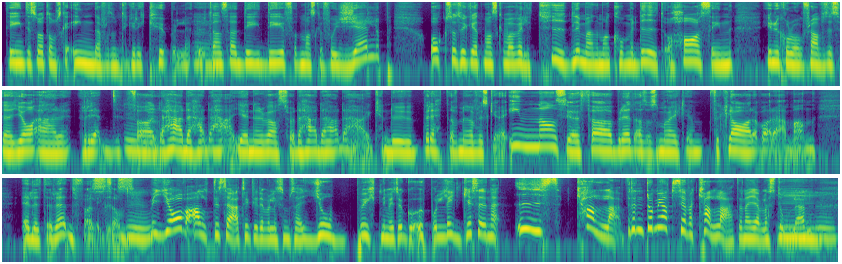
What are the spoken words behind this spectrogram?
Det är inte så att de ska in där för att de tycker det är kul. Utan så här, det, det är för att man ska få hjälp. Och så tycker jag att man ska vara väldigt tydlig med när man kommer dit och har sin gynekolog framför sig och säga jag är rädd för det här, det här, det här. Jag är nervös för det här, det här, det här. Kan du berätta för mig vad vi ska göra innan så jag är förberedd? Alltså så man verkligen förklarar vad det är man är lite rädd för. Liksom. Men jag var alltid så här, jag tyckte det var liksom så här jobbigt ni vet, att gå upp och lägga sig i den här iskalla, för den, de är alltid så jävla kalla den här jävla stolen.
